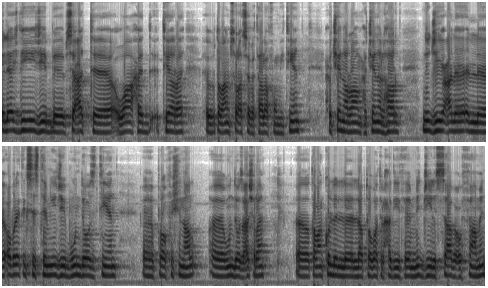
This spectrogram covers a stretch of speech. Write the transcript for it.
ال HD يجي بسعة آه واحد تيرا طبعا بسرعة 7200 حكينا الرام حكينا الهارد. نجي على ال operating system يجي بويندوز 10 professional ويندوز 10 طبعا كل اللابتوبات الحديثة من الجيل السابع والثامن.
